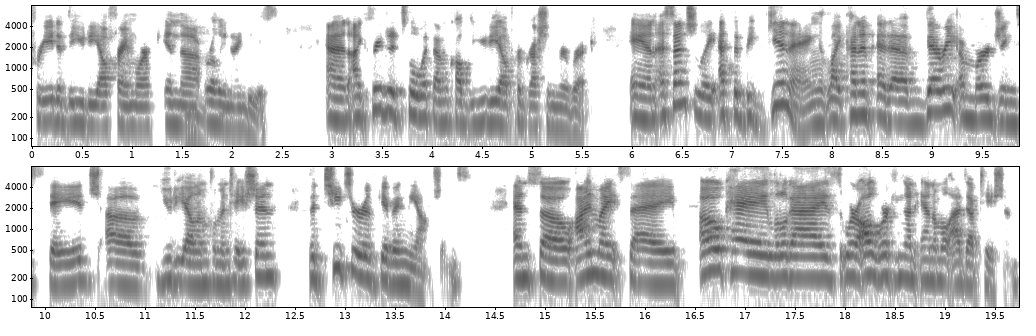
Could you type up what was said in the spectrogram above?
created the UDL framework in the mm. early 90s. And I created a tool with them called the UDL progression rubric. And essentially, at the beginning, like kind of at a very emerging stage of UDL implementation, the teacher is giving the options. And so I might say, okay, little guys, we're all working on animal adaptation.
